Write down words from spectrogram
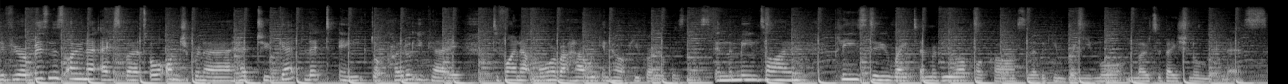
If you're a business owner, expert, or entrepreneur, head to getlitinc.co.uk to find out more about how we can help you grow your business. In the meantime, please do rate and review our podcast so that we can bring you more motivational litness.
